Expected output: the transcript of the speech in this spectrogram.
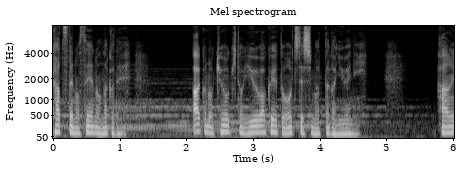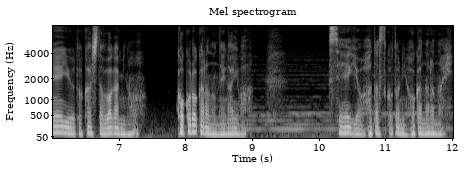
かつての生の中で悪の狂気と誘惑へと落ちてしまったがゆえに繁栄優と化した我が身の心からの願いは正義を果たすことに他ならない。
